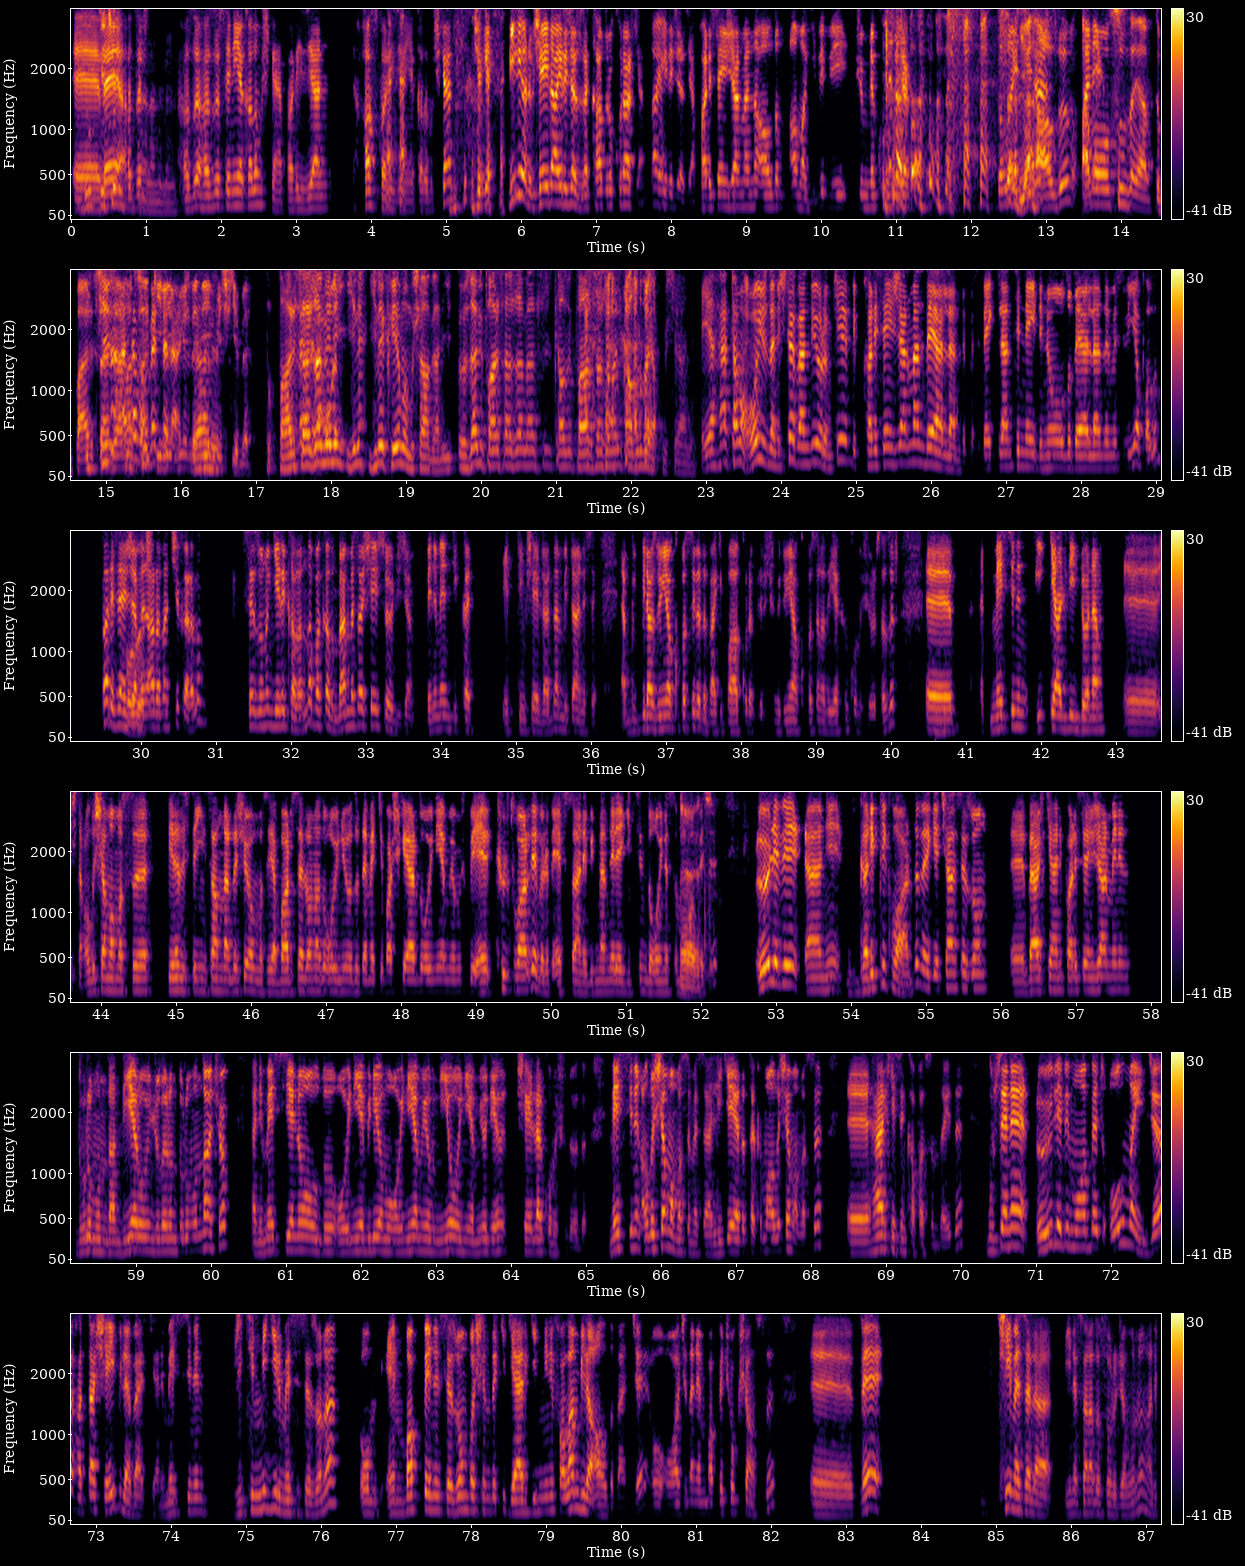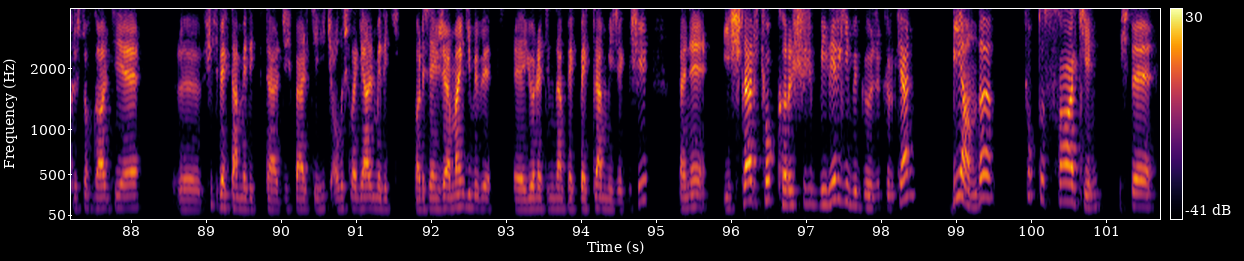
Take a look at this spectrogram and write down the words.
Ee, Yok, geçelim. Ve hazır, hazır, hazır seni yakalamışken Parisyen has Parisyen yakalamışken. Çünkü biliyorum şeyde ayıracağız mesela kadro kurarken de ayıracağız. Yani Paris Saint Germain'de aldım ama gibi bir cümle kurulacak. Dolayısıyla ya aldım hani, ama onsuz da yaptı. Paris Saint Germain tamam, sanki mesela, işte, yani, değilmiş gibi. Paris Saint Germain'e yine yine kıyamamış abi. Yani özel bir Paris Saint Germain'siz kadro Paris Saint Germain'li kadro da yapmış yani. E, ha, tamam o yüzden işte ben diyorum ki bir Paris Saint Germain değerlendirmesi. Beklenti neydi ne oldu değerlendirmesi bir yapalım. Paris Saint Germain'i aradan çıkaralım sezonun geri kalanına bakalım. Ben mesela şey söyleyeceğim. Benim en dikkat ettiğim şeylerden bir tanesi. Yani biraz Dünya Kupası'yla da belki bağ kurabilir. Çünkü Dünya Kupası'na da yakın konuşuyoruz hazır. Ee, Messi'nin ilk geldiği dönem e, işte alışamaması, biraz işte insanlarda şey olması ya Barcelona'da oynuyordu demek ki başka yerde oynayamıyormuş bir ev, kült vardı ya böyle bir efsane bilmem nereye gitsin de oynasın evet. muhabbeti. Öyle bir yani gariplik vardı ve geçen sezon e, belki hani Paris Saint Germain'in durumundan, diğer oyuncuların durumundan çok Hani Messi'ye ne oldu? Oynayabiliyor mu? Oynayamıyor mu? Niye oynayamıyor diye şeyler konuşuluyordu. Messi'nin alışamaması mesela lige ya da takıma alışamaması e, herkesin kafasındaydı. Bu sene öyle bir muhabbet olmayınca hatta şey bile belki yani Messi'nin ritimli girmesi sezona o Mbappe'nin sezon başındaki gerginliğini falan bile aldı bence. O, o açıdan Mbappe çok şanslı. E, ve ki mesela yine sana da soracağım onu. Hani Christophe Galtier e, hiç beklenmedik bir tercih. Belki hiç alışla gelmedik. Paris Saint Germain gibi bir e, yönetimden pek beklenmeyecek bir şey. Hani işler çok karışabilir gibi gözükürken bir anda çok da sakin işte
